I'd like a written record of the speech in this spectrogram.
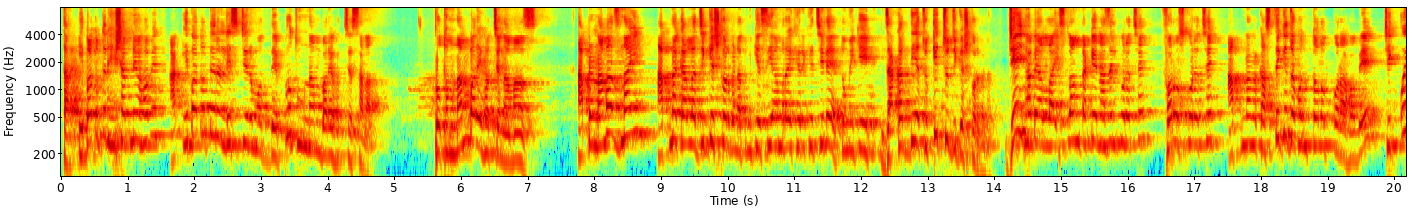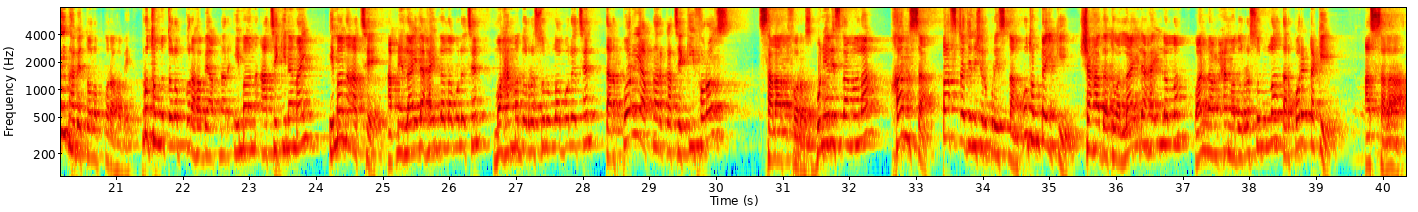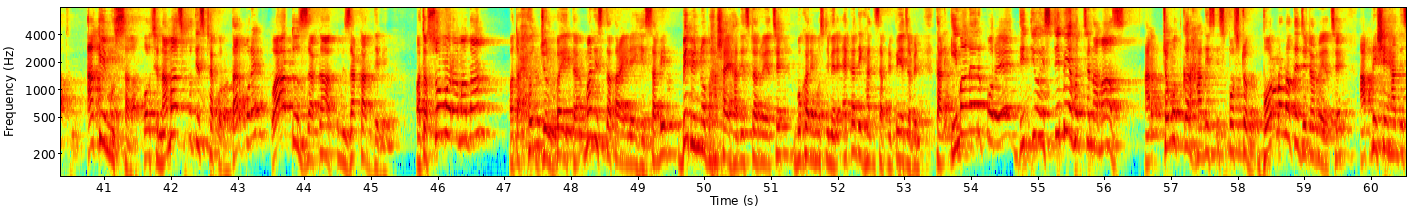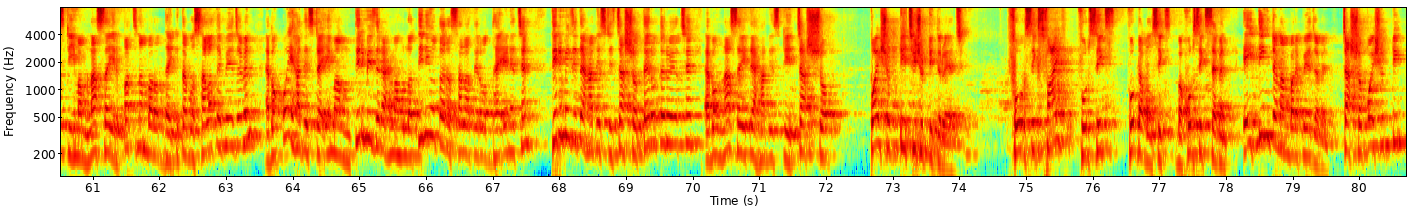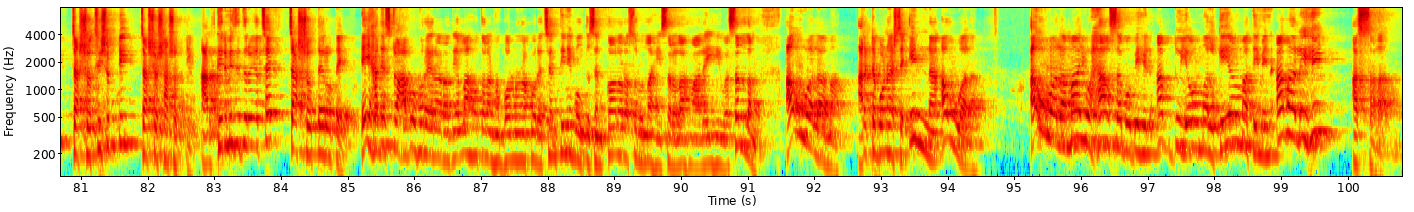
তার ইবাদতের হিসাব নেওয়া হবে, আর ইবাদতের লিস্টের মধ্যে প্রথম নাম্বারে হচ্ছে সালাত। প্রথম নাম্বারে হচ্ছে নামাজ। আপনার নামাজ নাই, আপনাকে আল্লাহ জিজ্ঞেস করবে না, তুমি কি সিয়াম রেখে রেখেছিলে? তুমি কি জাকাত দিয়েছ? কিচ্ছু জিজ্ঞেস করবে না। যেইভাবে আল্লাহ ইসলামটাকে নাজিল করেছে, ফরজ করেছে, আপনার কাছ থেকে যখন তলব করা হবে, ঠিক ওইভাবে তলব করা হবে। প্রথম তলব করা হবে আপনার ইমান আছে কিনা নাই? ইমান আছে। আপনি লাইলা হাইল্লাহ বলেছেন, মোহাম্মদুর রসুল্লাহ বলেছেন, তারপরে আপনার কাছে কি ফরজ? সালাত ফরজ। বুনিয়াল ইসলাম আলা খামসা, পাঁচটা জিনিসের উপর ইসলাম। প্রথমটাই কি? শাহাদাত আল্লাহ ইলাহা ইল্লাল্লাহ ওয়ান্না মুহাম্মাদুর রাসূলুল্লাহ। তারপরেরটা কি? আসসালাত আকিমুস সালাত বলছে, নামাজ প্রতিষ্ঠা করো। তারপরে ওয়াতুজ যাকাত, তুমি যাকাত দেবে। অর্থাৎ সোম রমাদান, অর্থাৎ হজ্জুল বাইতা, মান ইস্তাতা ইলাইহি সাবিল। বিভিন্ন ভাষায় হাদিসটা রয়েছে। বুখারী, মুসলিমের একাধিক হাদিস আপনি পেয়ে যাবেন। তার ইমানের পরে দ্বিতীয় স্টেপে হচ্ছে নামাজ। আর চমৎকার হাদিস স্পষ্ট বর্ণনাতে যেটা রয়েছে, আপনি সেই হাদিসটি ইমাম নাসাইয়ের পাঁচ নম্বর অধ্যায় কিতাব ও সালাতে পেয়ে যাবেন এবং ওই হাদিসটা ইমাম তিরমিজি রাহমাহুল্লাহ তিনিও তার সালাতের অধ্যায় এনেছেন। তিরমিজিতে হাদিসটি চারশো তেরোতে রয়েছে এবং নাসাইতে হাদিসটি চারশো পঁয়ষট্টি ছেষট্টিতে রয়েছে। Four six five four six four double six বা ফোর সিক্স সেভেন এই তিনটা নাম্বারে পেয়ে যাবেন চারশো পঁয়ষট্টি, চারশো ছেষট্টি, চারশো সাতষট্টি। আর তিরমিজিতে রয়েছে চারশো তেরোতে। এই হাদিসটা আবু হরাইরা রাদি আল্লাহ তালাহ বর্ণনা করেছেন। তিনি বলতেছেন কল রসুল্লাহ সাল্লাহ আলহি ওয়াসাল্লাম আউআলামা আরেকটা বর্ণনা আসছে, ইন্না আউআলা আউআলা মা ইউহাসাবু বিহিল আবদু ইয়াউমাল কিয়ামাতি মিন আমালিহি আস-সালাত।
